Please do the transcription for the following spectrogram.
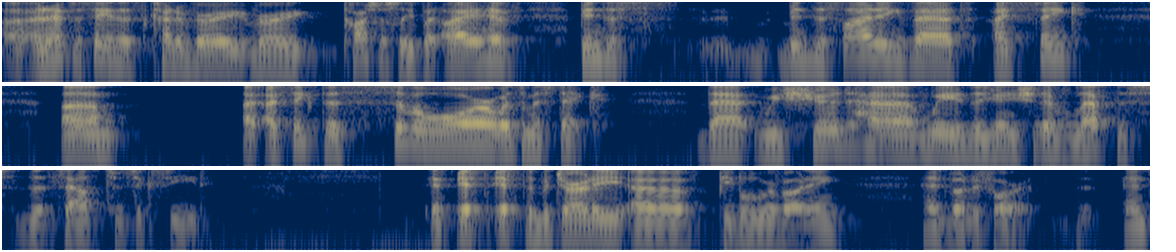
uh, and I have to say this kind of very, very cautiously, but I have been been deciding that I think, um, I, I think the Civil War was a mistake. That we should have, we the Union should have left this, the South to succeed. If, if, if the majority of people who were voting had voted for it, and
